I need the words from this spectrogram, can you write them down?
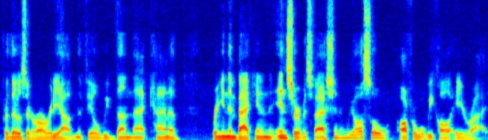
for those that are already out in the field, we've done that kind of bringing them back in in an in-service fashion, and we also offer what we call ARIDE,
